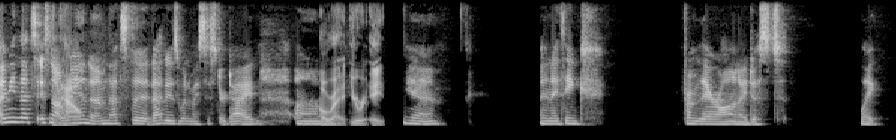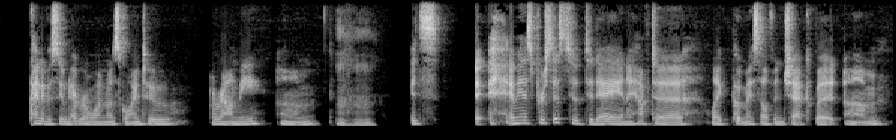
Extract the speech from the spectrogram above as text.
I mean, that's it's not And how? random. That's the that is when my sister died. Um, oh, right, you were eight. Yeah. And I think from there on, I just like kind of assumed everyone was going to around me. Um, Mm-hmm. it's, I mean, it's persisted today, and I have to like put myself in check. But um,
